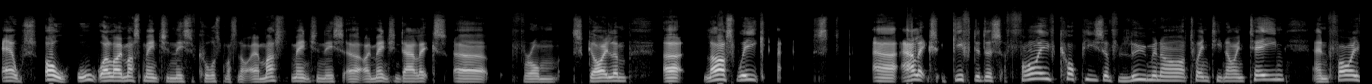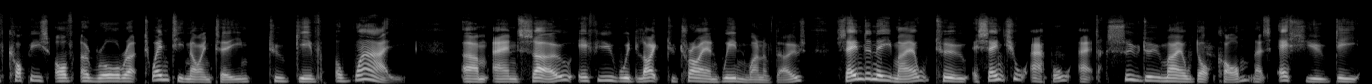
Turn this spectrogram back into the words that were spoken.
else? Oh, oh, well, I must mention this, of course, must not. I must mention this. Uh, I mentioned Alex uh, from Skylum uh, last week. Uh, Alex gifted us five copies of Luminar 2019 and five copies of Aurora 2019 to give away. Um, and so, if you would like to try and win one of those, send an email to essentialapple at sudomail.com. That's S U D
